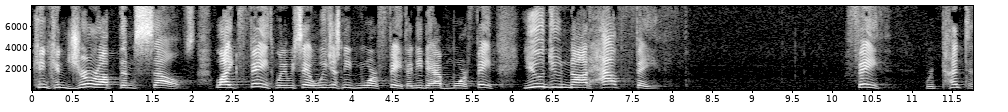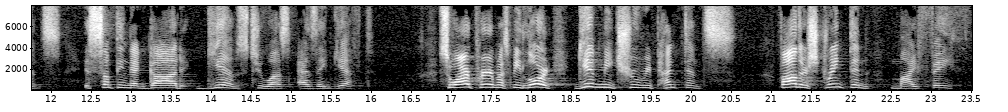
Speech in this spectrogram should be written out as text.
can conjure up themselves. Like faith, when we say, oh, we just need more faith, I need to have more faith. You do not have faith. Faith, repentance, is something that God gives to us as a gift. So our prayer must be Lord, give me true repentance. Father, strengthen my faith.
